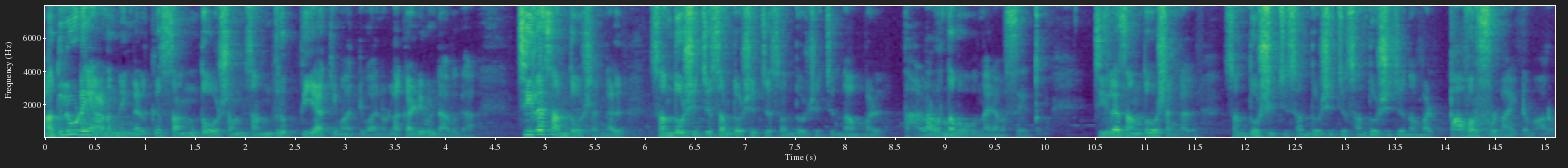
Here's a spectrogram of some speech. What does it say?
അതിലൂടെയാണ് നിങ്ങൾക്ക് സന്തോഷം സംതൃപ്തിയാക്കി മാറ്റുവാനുള്ള കഴിവുണ്ടാവുക. ചില സന്തോഷങ്ങൾ സന്തോഷിച്ച് സന്തോഷിച്ച് സന്തോഷിച്ച് നമ്മൾ തളർന്നു പോകുന്ന ഒരവസ്ഥയെത്തും ചില സന്തോഷങ്ങൾ സന്തോഷിച്ച് സന്തോഷിച്ച് സന്തോഷിച്ച് നമ്മൾ പവർഫുള്ളായിട്ട് മാറും.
